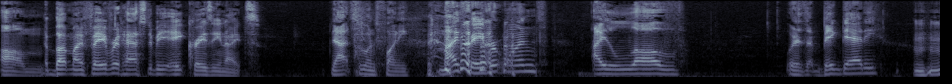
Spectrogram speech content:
Um, but my favorite has to be Eight Crazy Nights. That's the one's funny. My favorite ones, I love. What is it, Big Daddy? Mm-hmm.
